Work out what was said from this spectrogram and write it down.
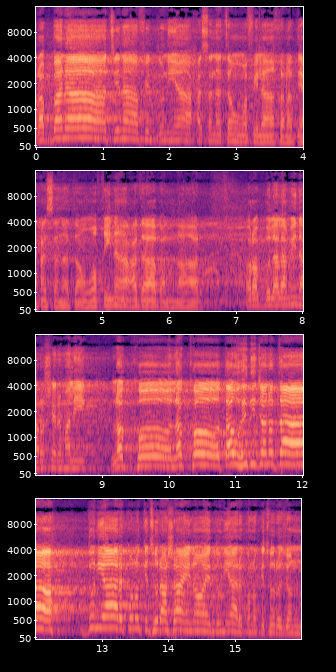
ربنا آتنا في الدنيا حسنة وفي الآخرة حسنة وقنا عذاب النار রব্বুল আলমিন আরশের মালিক লক্ষ লক্ষ তাওহিদি জনতা দুনিয়ার কোনো কিছুর আশায় নয় দুনিয়ার কোনো কিছুর জন্য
